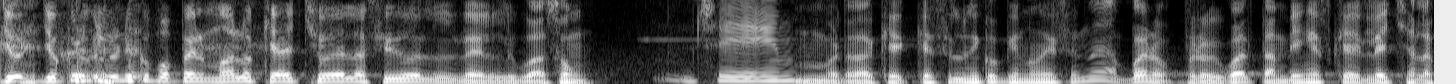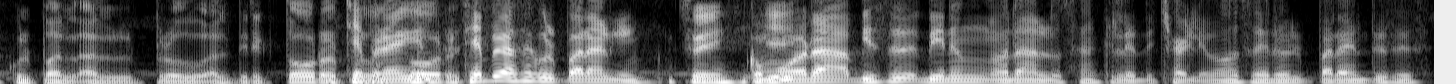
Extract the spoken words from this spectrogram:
yo, yo creo que el único papel malo que ha hecho él ha sido el del Guasón. Sí. ¿verdad? Que, que es el único que no dice nada. Bueno, pero igual también es que le echa la culpa al, al, director, al Siempre, productor. alguien- siempre vas a culpar a alguien. Sí. Como y- ahora, ¿viste? Vienen ahora Los Ángeles de Charlie. Vamos a hacer el paréntesis.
